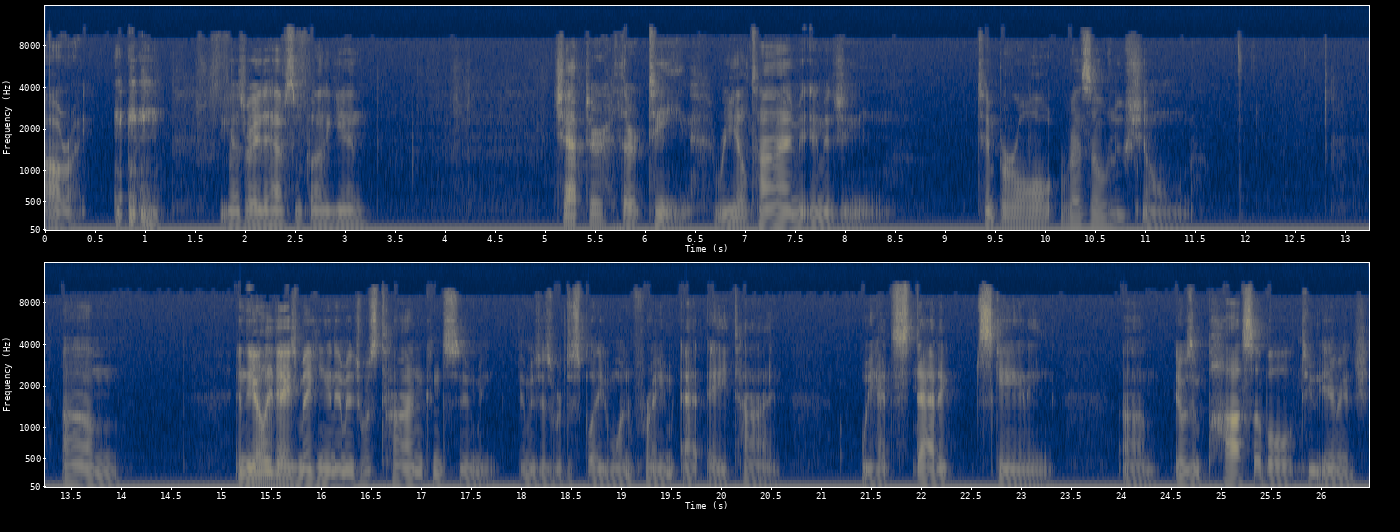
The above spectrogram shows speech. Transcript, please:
All right. you guys ready to have some fun again? Chapter 13 Real Time Imaging Temporal Resolution. Um, in the early days, making an image was time consuming. Images were displayed one frame at a time. We had static scanning. Um, it was impossible to image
